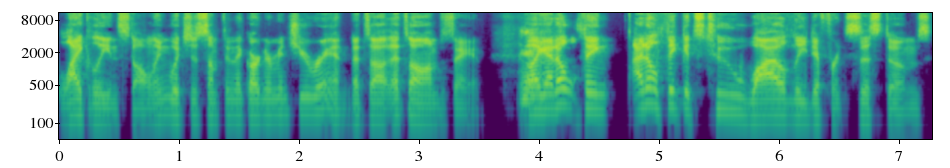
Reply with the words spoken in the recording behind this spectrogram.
likely installing, which is something that Gardner Minshew ran. That's all. That's all I'm saying. Yeah. Like I don't think I don't think it's two wildly different systems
